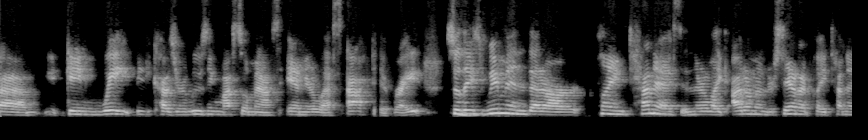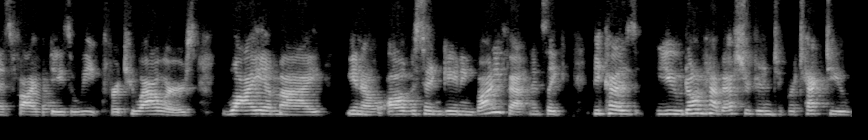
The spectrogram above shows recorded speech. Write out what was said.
um, gaining weight because you're losing muscle mass and you're less active, right? So mm-hmm. these women that are playing tennis and they're like, I don't understand. I play tennis five days a week for two hours. Why am I you know, all of a sudden gaining body fat. And it's like because you don't have estrogen to protect you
